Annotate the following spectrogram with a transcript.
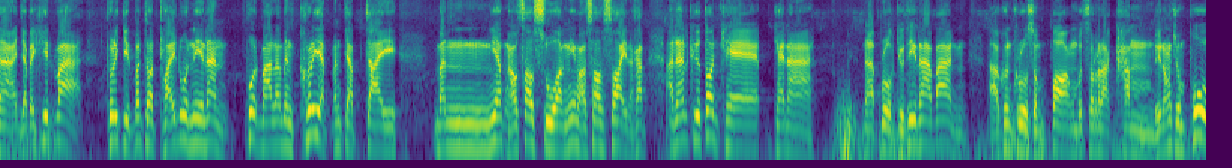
นะอย่าไปคิดว่าธุรกิจมันถดถอยนู่นนี่นั่น พูดมาแล้วมันเครียดมันจับใจ มันเงียบเหงาเศร้าซวงเงียบเหงาเศร้าสร้อยนะครับ อันนั้นคือต้นแคแคนานะปลูกอยู่ที่หน้าบ้านคุณครูสมปองบุษราคำหรือน้องชมพู่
